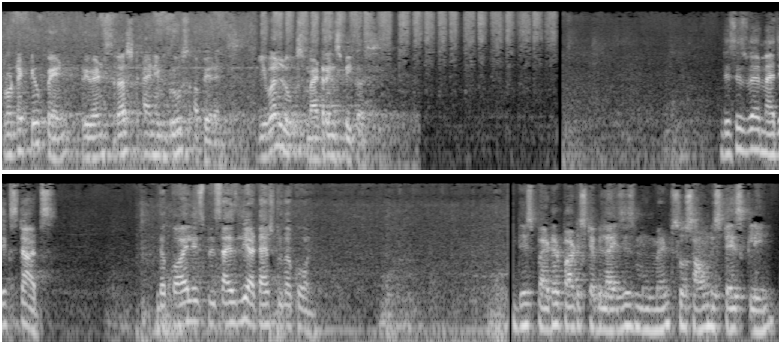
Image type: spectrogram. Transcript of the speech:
Protective paint prevents rust and improves appearance. Even looks matter in speakers. This is where magic starts. The coil is precisely attached to the cone. This spider part stabilizes movement so sound stays clean.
